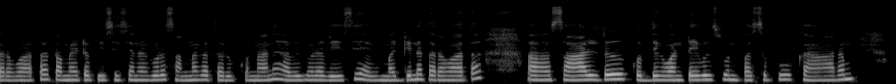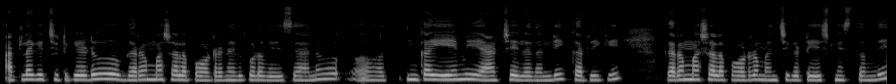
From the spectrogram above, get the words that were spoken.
తర్వాత టొమాటో పీసెస్ అనేవి కూడా సన్నగా తరుక్కున్నాను. అవి కూడా వేసి అవి మగ్గిన తర్వాత సాల్ట్ కొద్దిగా వన్ టేబుల్ స్పూన్ పసుపు కారం అట్లాగే చిటికేడు గరం మసాలా పౌడర్ అనేది కూడా వేసాను. ఇంకా ఏమీ యాడ్ చేయలేదండి కర్రీకి. గరం మసాలా పౌడర్ మంచిగా టేస్ట్ని ఇస్తుంది.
